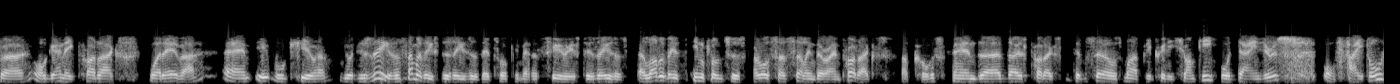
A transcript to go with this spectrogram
uh, organic products, whatever, and it will cure your disease. And some of these diseases they're talking about are serious diseases. A lot of these influencers are also selling their own products, of course, and uh, those products themselves might be pretty chunky or dangerous or fatal.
